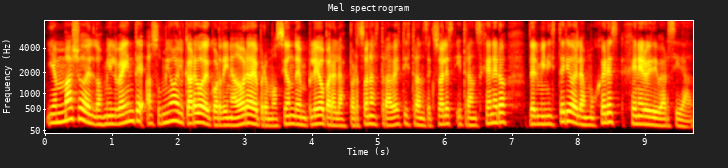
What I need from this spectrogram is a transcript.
y en mayo del 2020 asumió el cargo de coordinadora de promoción de empleo para las personas travestis, transexuales y transgénero del Ministerio de las Mujeres, Género y Diversidad.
